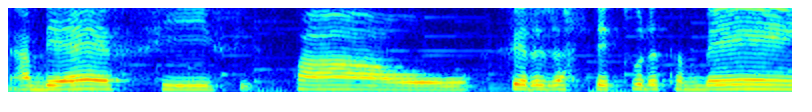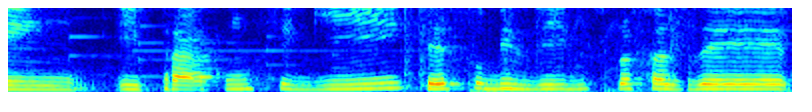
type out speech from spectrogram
ABF, FISPAL, feira de arquitetura também, e para conseguir ter subsídios para fazer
